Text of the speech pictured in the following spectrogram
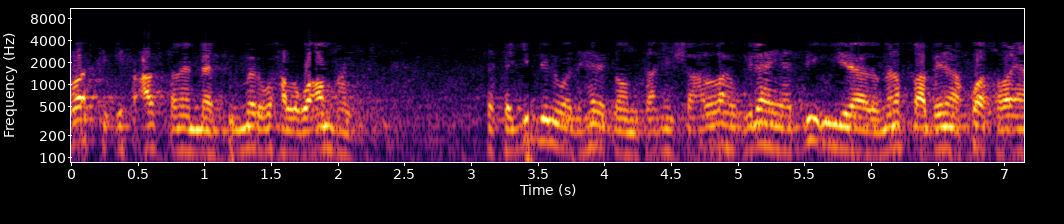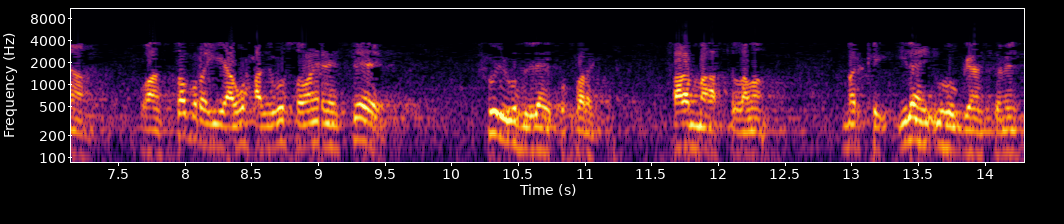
أبارك إفعال تماما في أمر وحل وأمهل. ستجدني وذهب دونتا إن شاء الله إلهي هدئ إلهي من الصابرين أخوة صبرينا وأن صبر إياه وحد يقول صبرينا سيء فولي وحد إلهي كفرك. فلما أسلم. مركي إلهي أهو قان سمين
